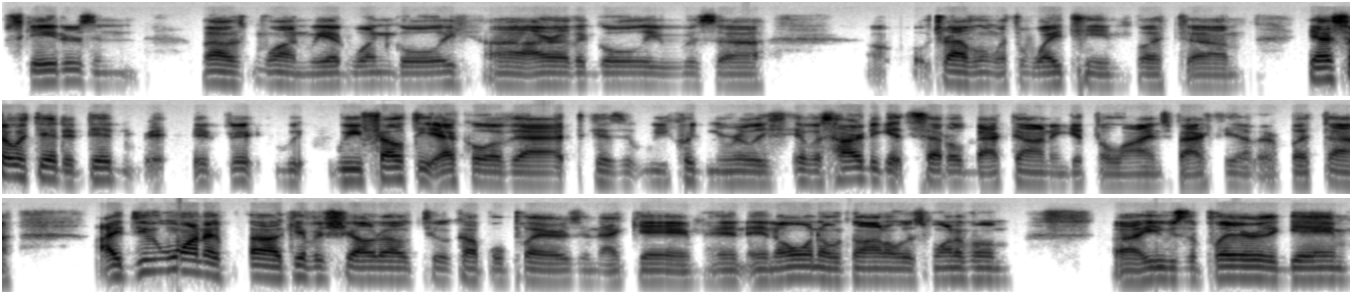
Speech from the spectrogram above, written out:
skaters and well one we had one goalie. Uh, our other goalie was uh, uh, traveling with the white team. But um, yeah, so it did. It did. It, it, it, we felt the echo of that because we couldn't really. It was hard to get settled back down and get the lines back together. But uh, I do want to uh, give a shout out to a couple players in that game, and, and Owen O'Donnell is one of them. Uh, he was the player of the game.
